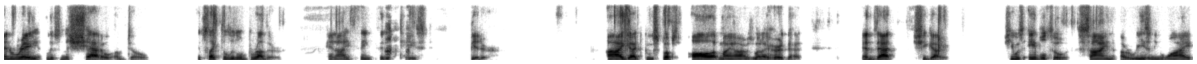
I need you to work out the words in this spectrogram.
And Re lives in the shadow of Do. It's like the little brother. And I think that it tastes bitter. I got goosebumps all up my arms when I heard that. And that, she got it. She was able to sign a reasoning why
